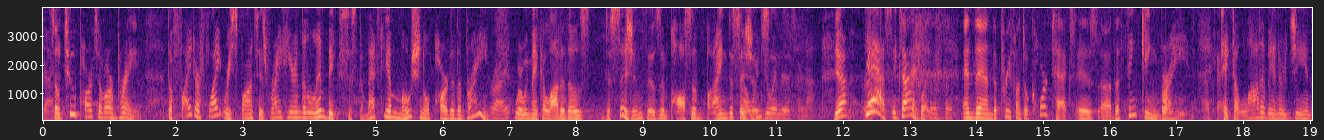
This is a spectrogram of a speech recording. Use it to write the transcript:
Got so it. two parts of our brain. The fight or flight response is right here in the limbic system. That's the emotional part of the brain. Right. Where we make a lot of those decisions, those impulsive buying decisions. are we doing this or not? Yeah. Yes, exactly. and then the prefrontal cortex is uh, the thinking brain. Okay. Takes a lot of energy and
